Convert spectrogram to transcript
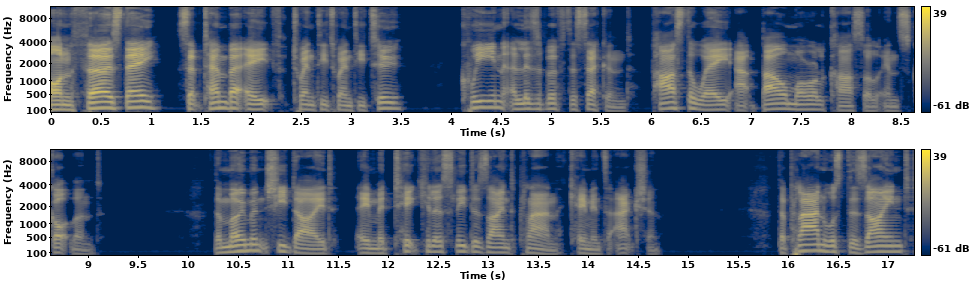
On Thursday, September 8th, 2022, Queen Elizabeth II passed away at Balmoral Castle in Scotland. The moment she died, a meticulously designed plan came into action. The plan was designed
